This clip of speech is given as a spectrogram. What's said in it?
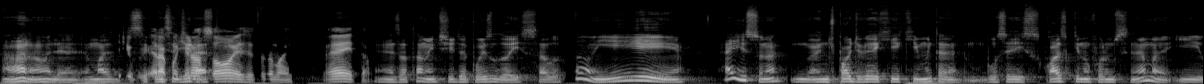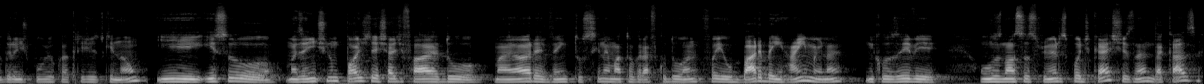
Ah, não, ele é uma Tipo, sequência era direta. continuações e tudo mais. É, então. É, exatamente, depois do 2, Salu. Não, e é isso, né? A gente pode ver aqui que muita vocês quase que não foram no cinema e o grande público acredito que não. E isso, mas a gente não pode deixar de falar do maior evento cinematográfico do ano, que foi o Barbenheimer, né? Inclusive um dos nossos primeiros podcasts, né, da casa.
